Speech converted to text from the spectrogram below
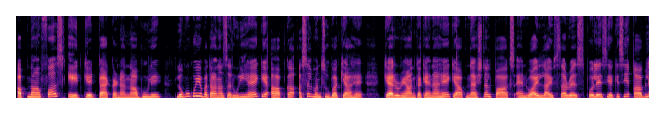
اپنا فرسٹ ایڈ کٹ پیک کرنا نہ بھولیں۔ لوگوں کو یہ بتانا ضروری ہے کہ آپ کا اصل منصوبہ کیا ہے۔ کیروریان کا کہنا ہے کہ آپ National Parks and Wildlife Service police یا کسی قابل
